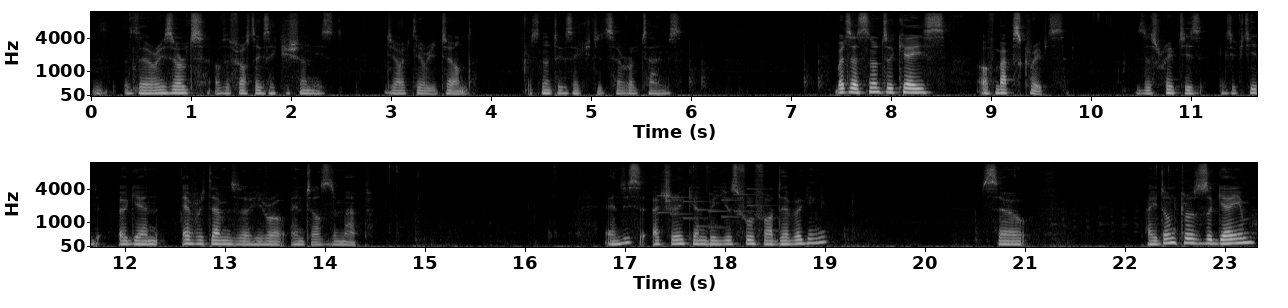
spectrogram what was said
th the result of the first execution is directly returned. It's not executed several times. But that's not the case of map scripts. The script is executed again every time the hero enters the map. And this actually can be useful for debugging. So I don't close the game,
